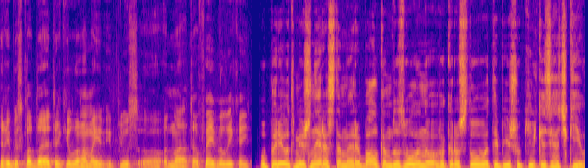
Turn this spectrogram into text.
риби складає 3 кг і плюс е, одна трофей великий. У період між нерестами рибалкам дозволено використовувати більшу кількість гачків.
